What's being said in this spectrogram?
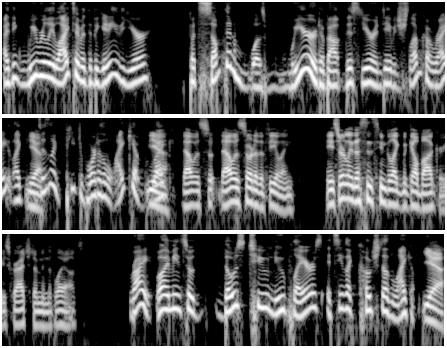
I think we really liked him at the beginning of the year, but something was weird about this year in David Schlemko, right? Like Yeah. it doesn't like Pete DeBoer doesn't like him. Yeah. Like that was that was sort of the feeling. And he certainly doesn't seem to like Mikkel Boedker. He scratched him in the playoffs. right. Well, I mean, so those two new players, it seems like coach doesn't like them, Yeah.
